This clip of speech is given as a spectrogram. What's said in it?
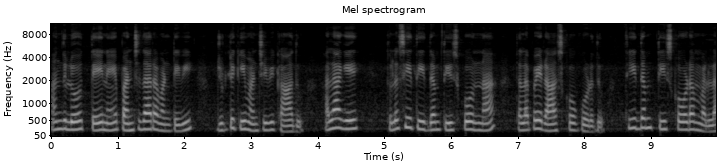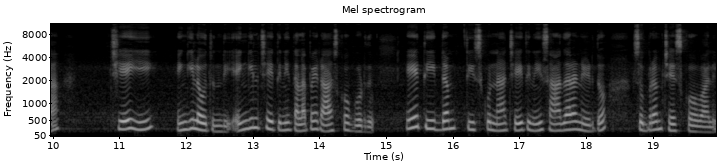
అందులో తేనె పంచదార వంటివి జుట్టుకి మంచివి కాదు. అలాగే తులసి తీర్థం తీసుకున్న తలపై రాసుకోకూడదు. తీర్థం తీసుకోవడం వల్ల చేయి ఎంగిలవుతుంది. ఎంగిల్ చేతిని తలపై రాసుకోకూడదు. ఏ తీర్థం తీసుకున్న చేతిని సాధారణ నీటితో శుభ్రం చేసుకోవాలి.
